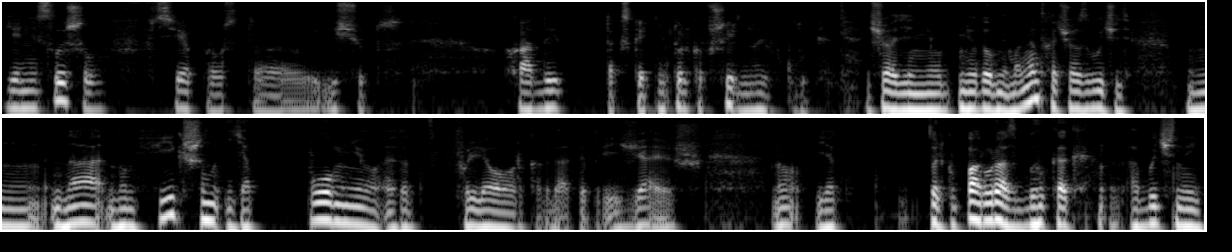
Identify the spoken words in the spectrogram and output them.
я не слышал. Все просто ищут ходы так сказать, не только вширь, но и вглубь. Еще один неудобный момент хочу озвучить. На нонфикшн я помню этот флер, когда ты приезжаешь. Ну, я только пару раз был как обычный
